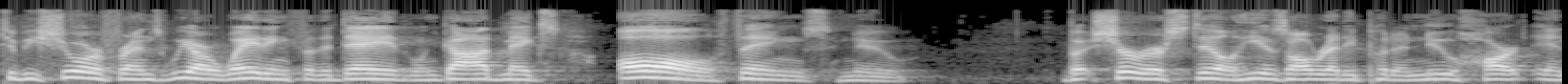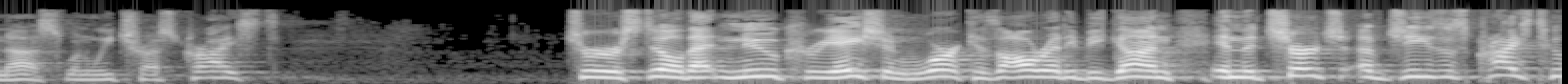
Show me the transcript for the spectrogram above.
To be sure, friends, we are waiting for the day when God makes all things new. But surer still, He has already put a new heart in us when we trust Christ. Truer still, that new creation work has already begun in the church of Jesus Christ who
